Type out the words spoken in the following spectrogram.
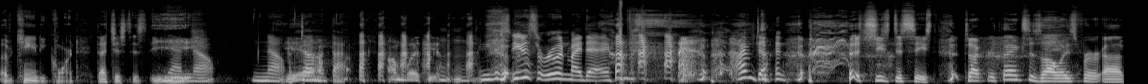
of candy corn. That just is. Yeah, eek. no, no, I'm done with that. I'm with you. You just you just ruined my day. I'm done. She's deceased. Tucker, thanks as always for uh,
